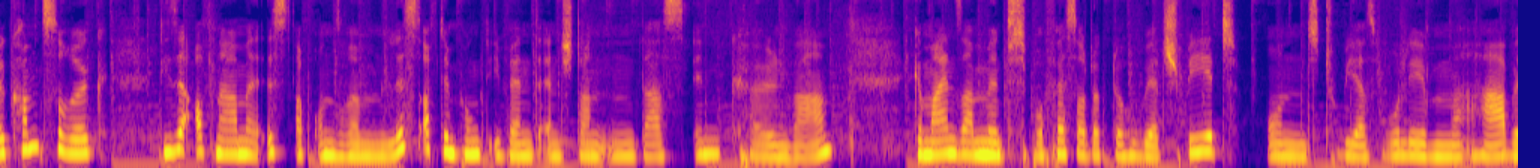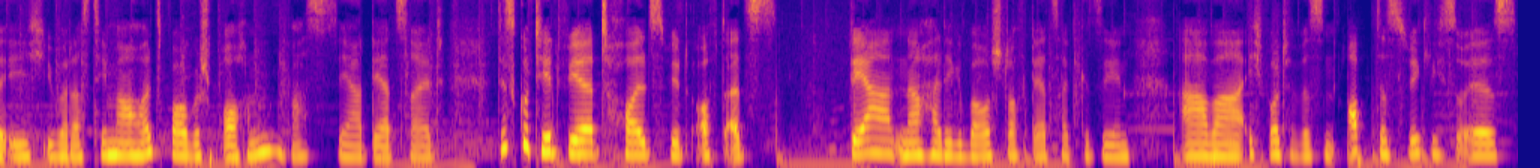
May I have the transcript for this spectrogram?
Willkommen zurück. Diese Aufnahme ist auf unserem List auf dem Punkt Event entstanden, das in Köln war. Gemeinsam mit Professor Dr. Hubert Speth und Tobias Wohleben habe ich über das Thema Holzbau gesprochen, was ja derzeit diskutiert wird. Holz wird oft als der nachhaltige Baustoff derzeit gesehen. Aber ich wollte wissen, ob das wirklich so ist,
